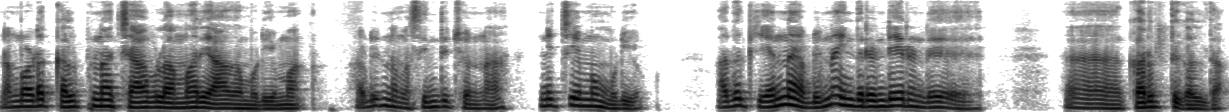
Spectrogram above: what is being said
நம்மளோட கல்பனா சாவ்லா மாதிரி ஆக முடியுமா? அப்படின்னு நம்ம சிந்திச்சோன்னா நிச்சயமாக முடியும். அதுக்கு என்ன அப்படின்னா இந்த ரெண்டே ரெண்டு கருத்துக்கள் தான்.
